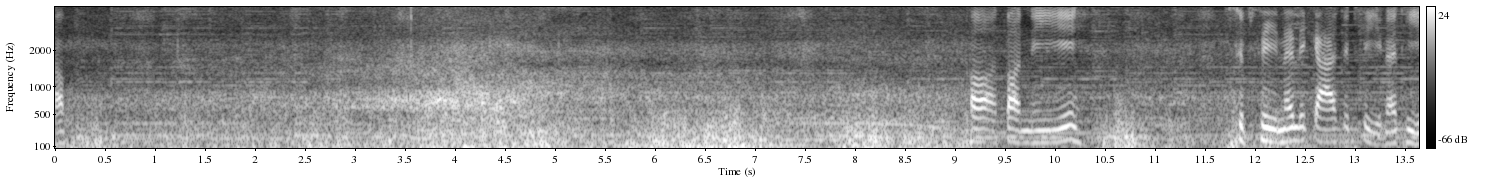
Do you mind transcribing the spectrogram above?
ครับก็ตอนนี้ 14นาฬิกา14 นาที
